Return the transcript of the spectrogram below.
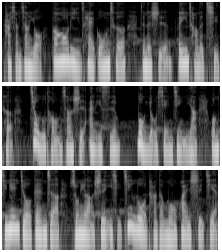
她想象有高丽菜公车，真的是非常的奇特，就如同像是爱丽丝梦游仙境一样。我们今天就跟着淑女老师一起进入她的魔幻世界。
